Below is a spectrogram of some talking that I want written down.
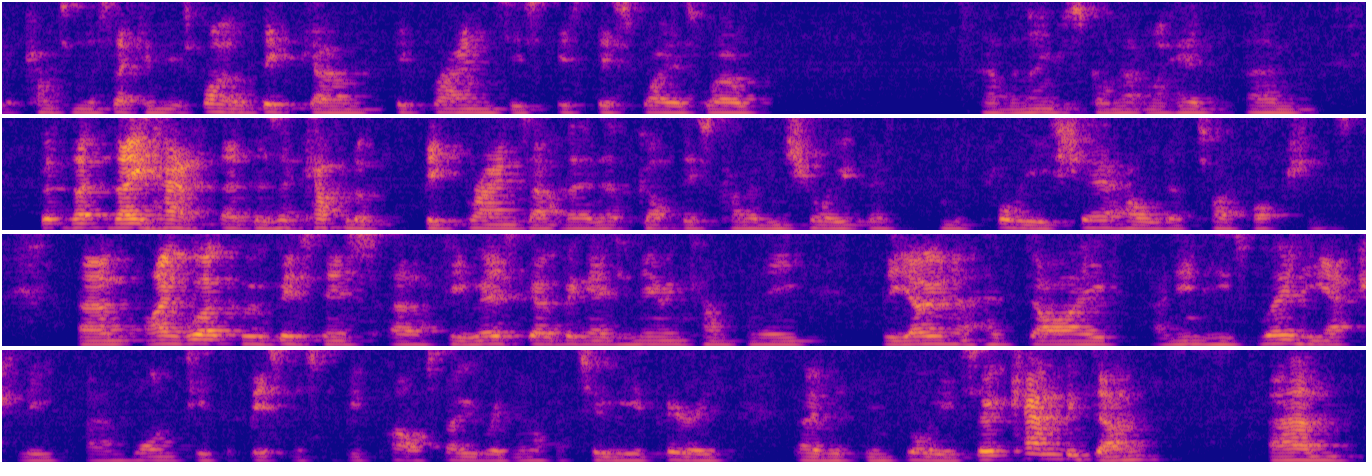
it comes in a second. It's one of the big um, big brands is, is this way as well. Um, the name just gone out of my head. Um, but they have uh, there's a couple of big brands out there that've got this kind of employee, uh, employee shareholder type options. Um, I worked with a business uh, a few years ago, big engineering company, the owner had died, and in his will, he actually um, wanted the business to be passed over in like a two year period over the employee. So it can be done. Um,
